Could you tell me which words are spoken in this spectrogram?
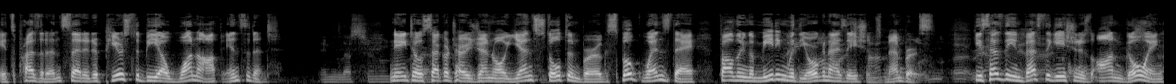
Its president said it appears to be a one off incident. NATO Secretary General Jens Stoltenberg spoke Wednesday following a meeting with the organization's members. He says the investigation is ongoing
